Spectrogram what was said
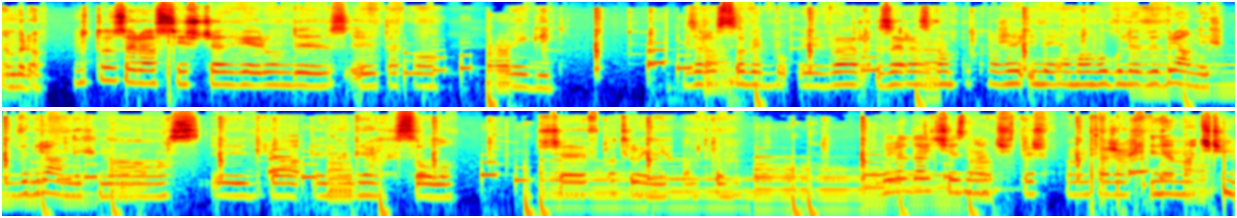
Dobra, no to zaraz jeszcze dwie rundy z y, tako, no git. Zaraz sobie, y, war, zaraz wam pokażę ile ja mam w ogóle wybranych, wygranych na, y, gra, y, na grach solo. Jeszcze w potrójnych mam trochę. W ogóle dajcie znać też w komentarzach ile macie,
